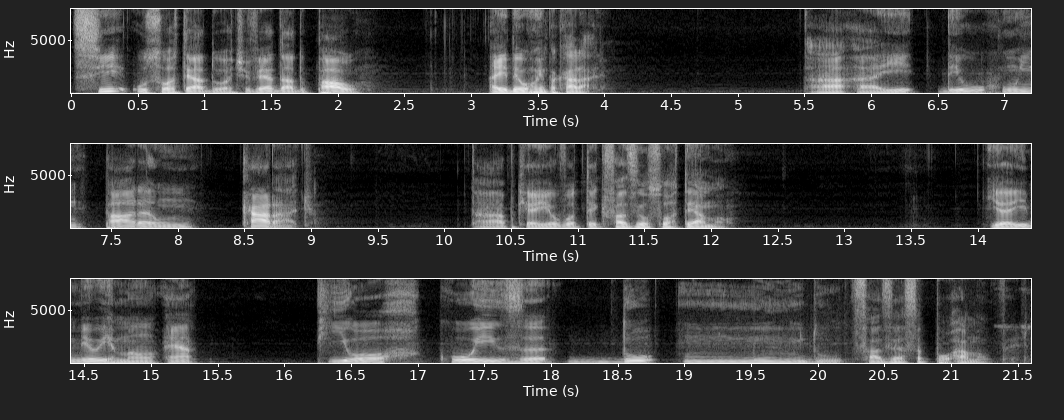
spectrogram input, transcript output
Se o sorteador tiver dado pau, aí deu ruim pra caralho. Tá? Aí deu ruim para um caralho. Tá? Porque aí eu vou ter que fazer o sorteio à mão. E aí, meu irmão, é a pior coisa do mundo fazer essa porra à mão, velho.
